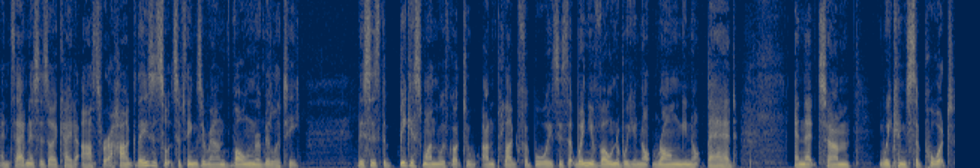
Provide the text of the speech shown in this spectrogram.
and sadness is okay to ask for a hug. These are sorts of things around vulnerability. This is the biggest one we've got to unplug for boys is that when you're vulnerable, you're not wrong, you're not bad, and that um, we can support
